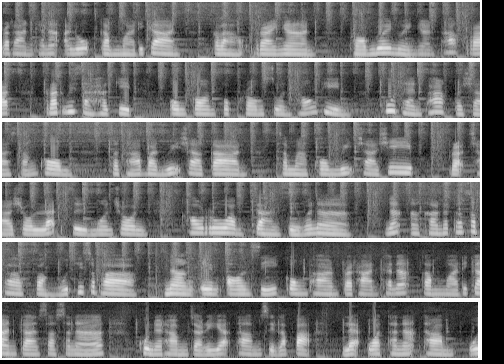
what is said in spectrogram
ประธานคณะอนุกรรมาการ กล่าวรายงาน พร้อมด้วยหน่วยงานภาครัฐ รัฐวิสาหกิจ องค์กรปกครองส่วนท้องถิ่น ผู้แทนภาคประชาสังคม สถาบันวิชาการ สมาคมวิชาชีพ ประชาชนและสื่อมวลชน เข้าร่วมการเสวนา ณ อาคารรัฐสภาฝั่งวุฒิสภา นางเอมออนศรีกงพานประธานคณะกรรมาการการศาสนา คุณธรรม จริยธรรม ศิลปะ และวัฒนธรรม วุ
